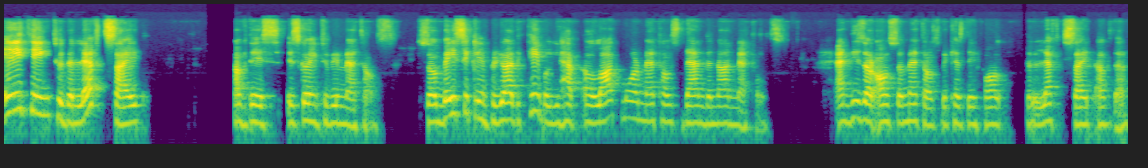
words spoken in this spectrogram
anything to the left side of this is going to be metals. So basically in periodic table, you have a lot more metals than the non-metals. And these are also metals because they fall the left side of the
